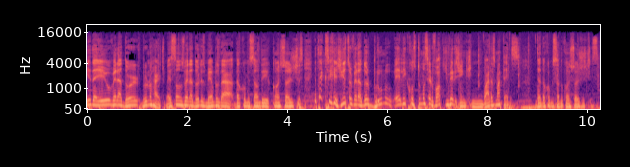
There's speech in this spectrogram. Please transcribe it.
e daí o vereador Bruno Hartmann. Esses são os vereadores membros da, da Comissão de Constituição e Justiça. E até que se registra, o vereador Bruno, ele costuma ser voto divergente em várias matérias dentro da Comissão de Constituição e Justiça.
